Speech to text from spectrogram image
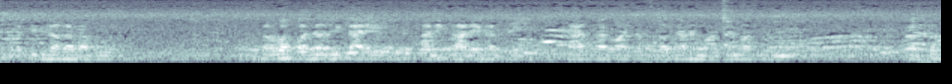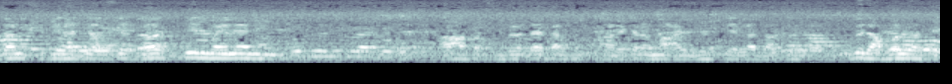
प्रतीकदादा ठाकूर सर्व पदाधिकारी आणि कार्यकर्ते या सर्वांच्या सहकार्य माध्यमातून रक्तदान शिबिराचे असे दर तीन महिन्यांनी हा असा शिबिराचा कार्यक्रम आयोजित केला जातो उभी राबवला जाते.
